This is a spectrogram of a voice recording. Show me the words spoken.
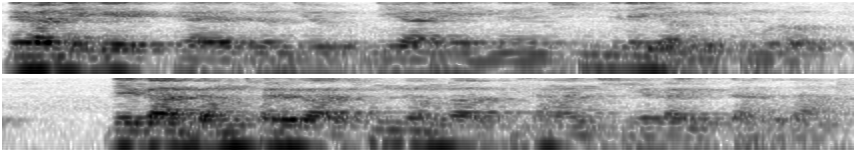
내가 네게 대하여 들은즉 네 안에 있는 신들의 영이 있으므로 내가 명철과 총명과 비상한 지혜가 있다 하도다.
